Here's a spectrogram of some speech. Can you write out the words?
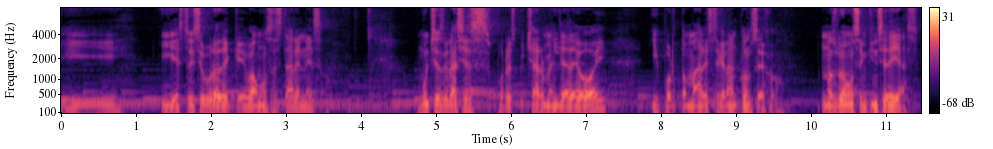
y, y estoy seguro de que vamos a estar en eso. Muchas gracias por escucharme el día de hoy y por tomar este gran consejo. Nos vemos en 15 días.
